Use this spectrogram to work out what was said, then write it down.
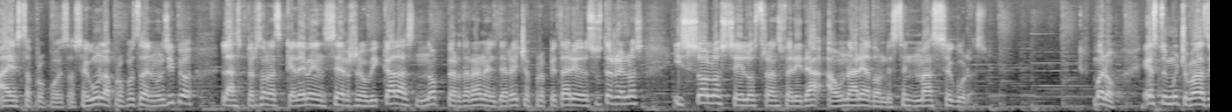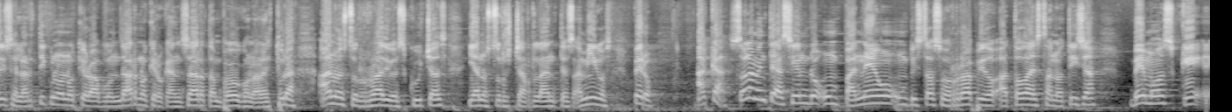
a esta propuesta. Según la propuesta del municipio, las personas que deben ser reubicadas no perderán el derecho propietario de sus terrenos y solo se los transferirá a un área donde estén más seguras. Bueno, esto y mucho más dice el artículo, no quiero abundar, no quiero cansar tampoco con la lectura a nuestros radio escuchas y a nuestros charlantes amigos, pero Acá, solamente haciendo un paneo, un vistazo rápido a toda esta noticia, vemos que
